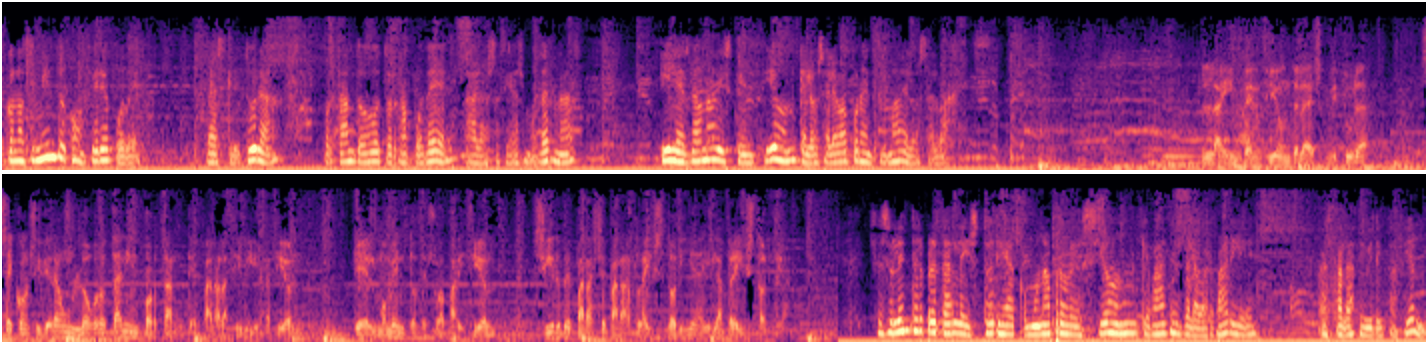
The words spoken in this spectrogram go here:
El conocimiento confiere poder. La escritura, por tanto, otorga poder a las sociedades modernas y les da una distinción que los eleva por encima de los salvajes. La invención de la escritura se considera un logro tan importante para la civilización que el momento de su aparición sirve para separar la historia y la prehistoria. Se suele interpretar la historia como una progresión que va desde la barbarie hasta la civilización.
